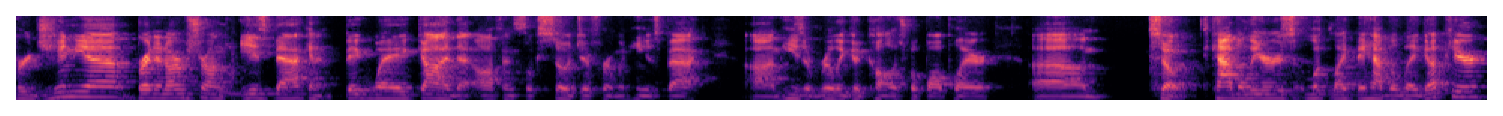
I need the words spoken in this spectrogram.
Virginia. Brennan Armstrong is back in a big way. God, that offense looks so different when he is back. Um, he's a really good college football player. Um, so the Cavaliers look like they have the leg up here.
